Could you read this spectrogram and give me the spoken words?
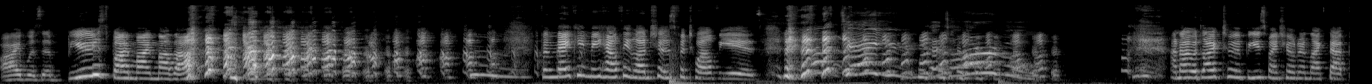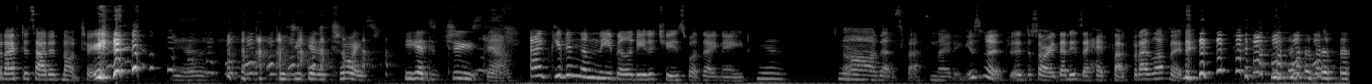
I was abused by my mother. for making me healthy lunches for 12 years. How dare you? That's horrible. and I would like to abuse my children like that, but I've decided not to. Yeah. Because you get a choice. You get to choose now. I've given them the ability to choose what they need. Yeah. Oh, that's fascinating, isn't it? Uh, Sorry, that is a head fuck, but I love it.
